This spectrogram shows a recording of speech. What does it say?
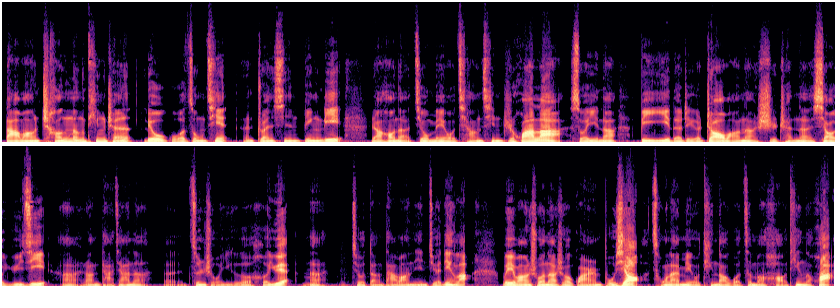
大王诚能听臣，六国纵亲，专心并立，然后呢就没有强秦之患啦。所以呢，毕义的这个赵王呢，使臣呢效于计啊，让大家呢呃遵守一个合约啊，就等大王您决定了。魏王说呢，说寡人不孝，从来没有听到过这么好听的话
